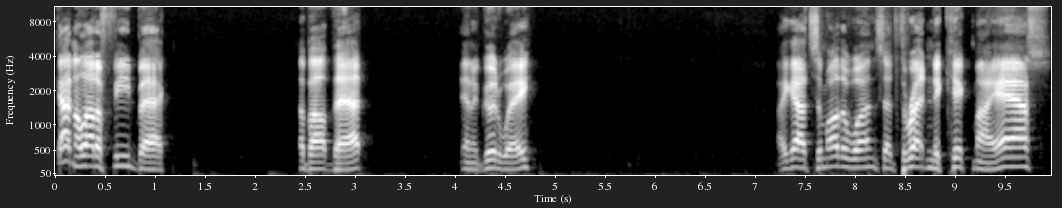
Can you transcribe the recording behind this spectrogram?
Gotten a lot of feedback about that in a good way. I got some other ones that threaten to kick my ass.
